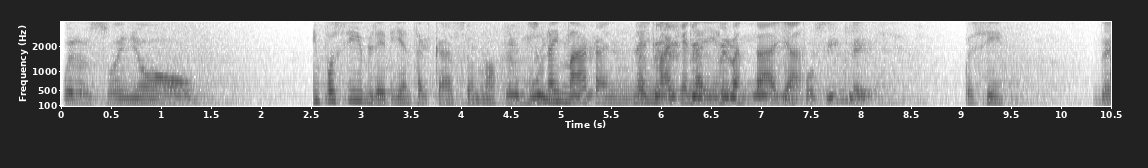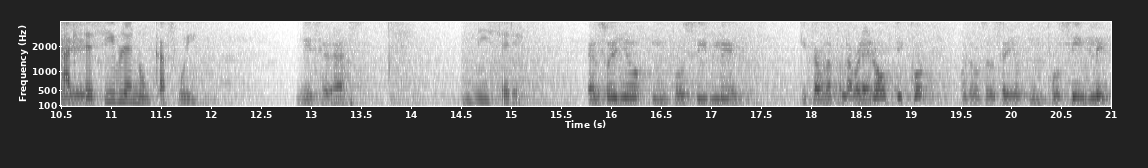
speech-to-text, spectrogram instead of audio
Bueno, el sueño Imposible, di en tal caso, ¿no? Pero es muy una imposible. imagen, una Pero- imagen pero- ahí en muy pantalla. imposible. Pues sí, De- accesible nunca fui, Ni serás. ni seré. El sueño imposible, quitando la palabra erótico, ponemos el sueño imposible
